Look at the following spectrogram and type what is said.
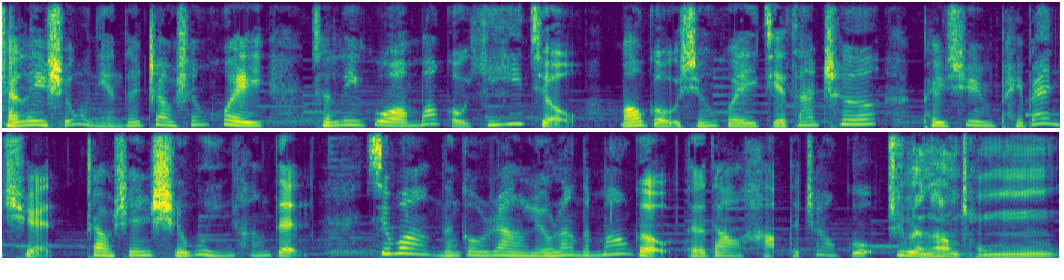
成立十五年的照生会，成立过猫狗一一九、猫狗巡回结扎车、培训陪伴犬、照生食物银行等，希望能够让流浪的猫狗得到好的照顾。基本上从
